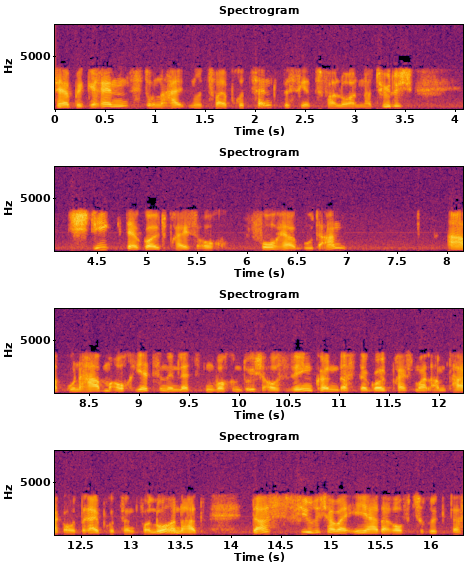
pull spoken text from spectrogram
sehr begrenzt und halt nur zwei Prozent bis jetzt verloren. Natürlich stieg der Goldpreis auch vorher gut an, ab und haben auch jetzt in den letzten Wochen durchaus sehen können, dass der Goldpreis mal am Tag auch drei Prozent verloren hat. Das führe ich aber eher darauf zurück, dass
